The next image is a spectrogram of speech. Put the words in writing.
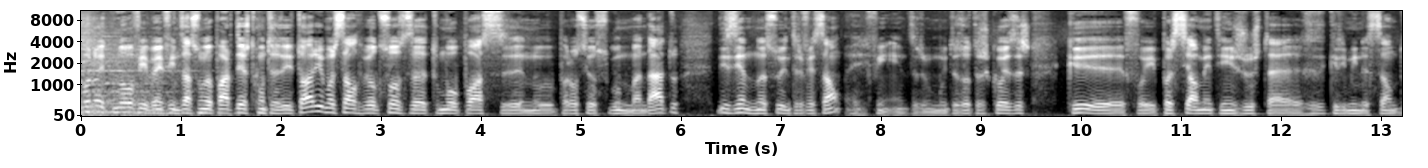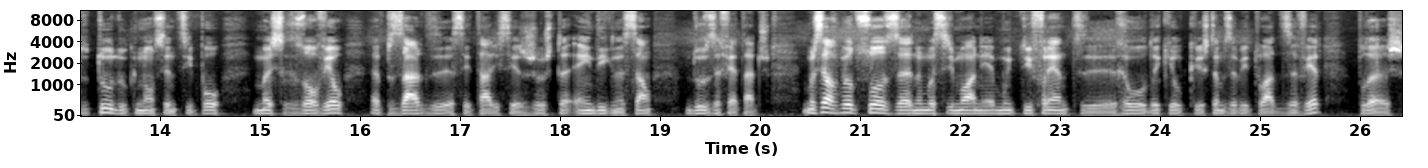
Boa noite de novo e bem-vindos à segunda parte deste contraditório. Marcelo Rebelo de Sousa tomou posse no, para o seu segundo mandato, dizendo na sua intervenção, enfim, entre muitas outras coisas, que foi parcialmente injusta a recriminação de tudo o que não se antecipou, mas se resolveu, apesar de aceitar e ser justa a indignação dos afetados. Marcelo Rebelo de Sousa, numa cerimónia muito diferente, Raul, daquilo que estamos habituados a ver, pelas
